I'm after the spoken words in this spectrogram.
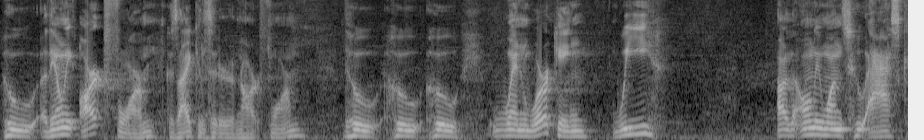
who the only art form, because I consider it an art form, who, who, who, when working, we are the only ones who ask,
